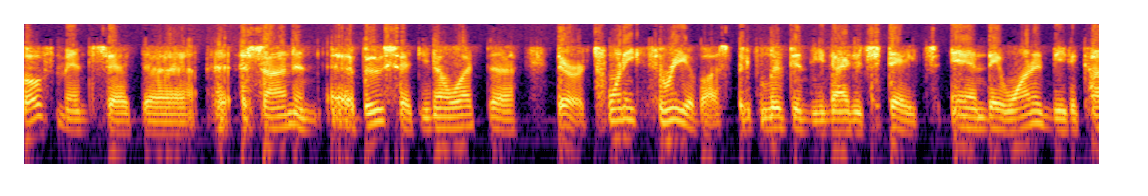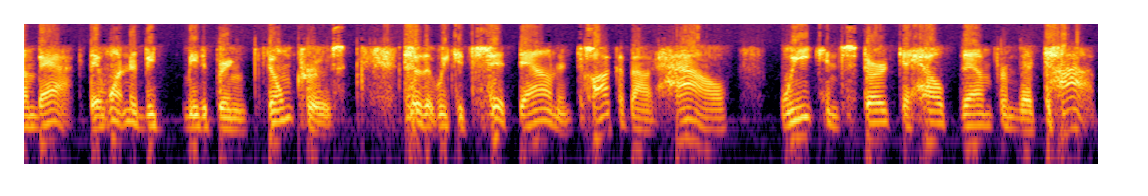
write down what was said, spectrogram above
both men said uh, Hassan and Abu said, you know what? Uh, there are 23 of us that have lived in the United States, and they wanted me to come back. They wanted me, me to bring film crews so that we could sit down and talk about how we can start to help them from the top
